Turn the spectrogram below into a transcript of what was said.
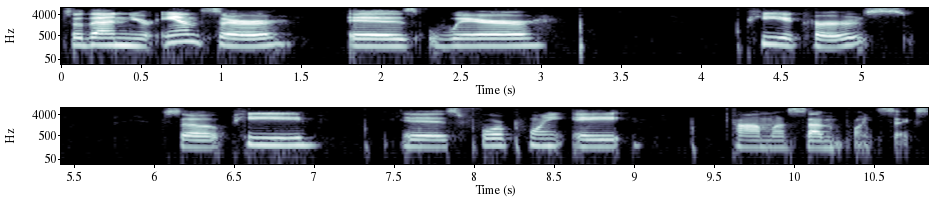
So then your answer is where P occurs. So P is 4.8 comma 7.6.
